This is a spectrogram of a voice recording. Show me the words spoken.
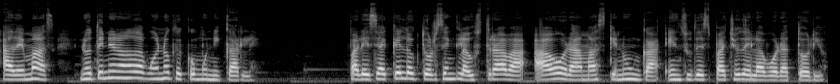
además, no tenía nada bueno que comunicarle. Parecía que el doctor se enclaustraba ahora más que nunca en su despacho de laboratorio,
